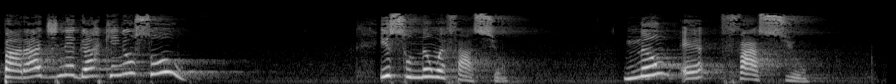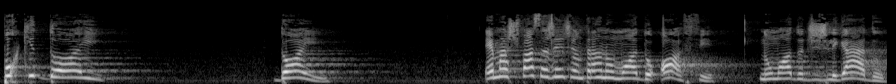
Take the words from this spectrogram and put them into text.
parar de negar quem eu sou. Isso não é fácil. Não é fácil. Porque dói. Dói. É mais fácil a gente entrar no modo off, no modo desligado,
